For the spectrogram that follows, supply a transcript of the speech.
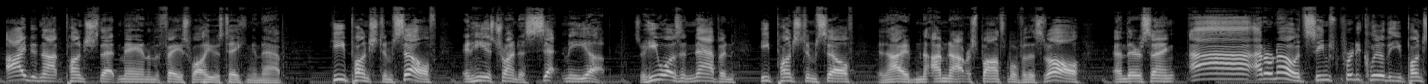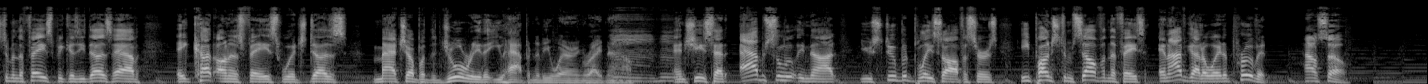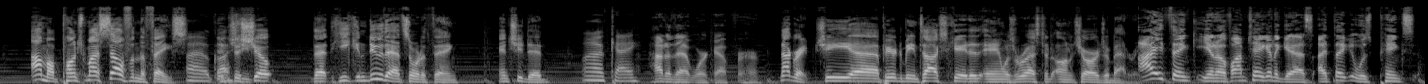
I did not punch that man in the face while he was taking a nap. He punched himself, and he is trying to set me up. So he wasn't napping. He punched himself, and I, I'm not responsible for this at all. And they're saying, ah, I don't know. It seems pretty clear that you punched him in the face because he does have a cut on his face, which does match up with the jewelry that you happen to be wearing right now. And she said, absolutely not. You stupid police officers. He punched himself in the face, and I've got a way to prove it. How so? I'm gonna punch myself in the face Oh, gosh. to show that he can do that sort of thing. And she did. Okay How did that work out for her? Not great. She uh, appeared to be intoxicated and was arrested on a charge of battery. I think you know if I'm taking a guess, I think it was Pink's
